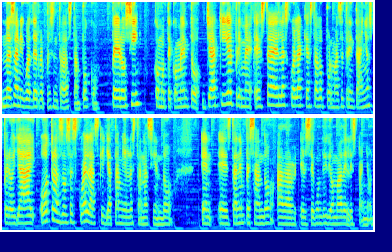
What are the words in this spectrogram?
no están igual de representadas tampoco. Pero sí, como te comento, ya aquí el primer, esta es la escuela que ha estado por más de 30 años, pero ya hay otras dos escuelas que ya también lo están haciendo, en, están empezando a dar el segundo idioma del español.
